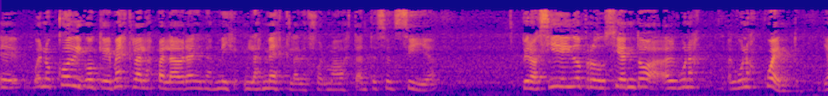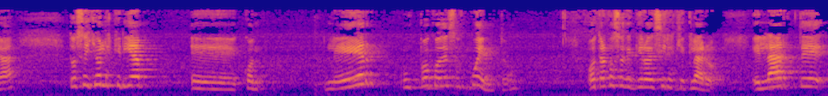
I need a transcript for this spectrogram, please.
eh, bueno, código que mezcla las palabras y las, las, mezcla de forma bastante sencilla. Pero así he ido produciendo algunas, algunos cuentos. ¿ya? Entonces yo les quería eh, leer un poco de esos cuentos. Otra cosa que quiero decir es que, claro, el arte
